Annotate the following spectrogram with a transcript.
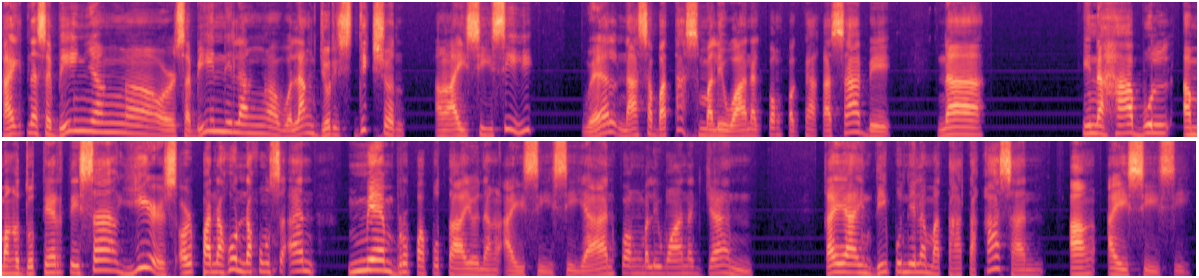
Kahit na sabihin niyang uh, or sabihin nilang uh, walang jurisdiction ang ICC, well, nasa batas maliwanag pong pagkakasabi na hinahabol ang mga Duterte sa years or panahon na kung saan membro pa po tayo ng ICC. Yan po ang maliwanag dyan. Kaya hindi po nila matatakasan ang ICC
